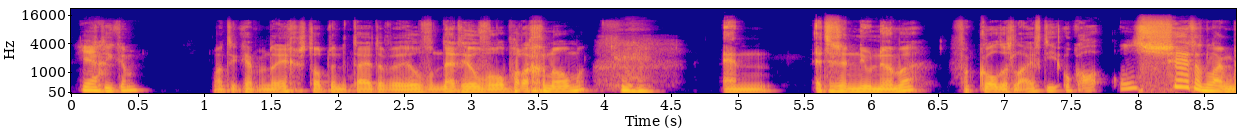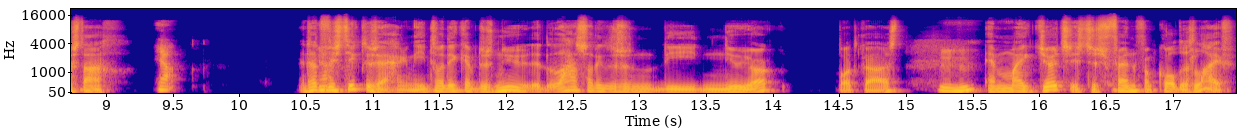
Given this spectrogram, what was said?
Ja. Stiekem. Want ik heb hem erin gestopt in de tijd dat we heel veel, net heel veel op hadden genomen. en het is een nieuw nummer van Coldest Life. Die ook al ontzettend lang bestaat. Ja. En dat Ja. wist ik dus eigenlijk niet. Want ik heb dus nu... Laatst had ik dus een, die New York podcast. Mhm. En Mike Judge is dus fan van Coldest Life.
